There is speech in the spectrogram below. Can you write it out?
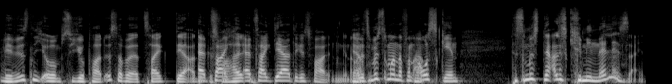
wir wissen nicht, ob er ein Psychopath ist, aber er zeigt Er derartiges zeigt, Verhalten. er zeigt derartiges Verhalten, genau. Ja. Jetzt müsste man davon Ja. ausgehen, das müssten ja alles Kriminelle sein.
